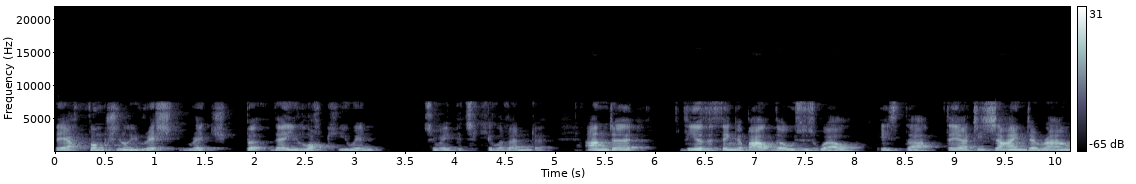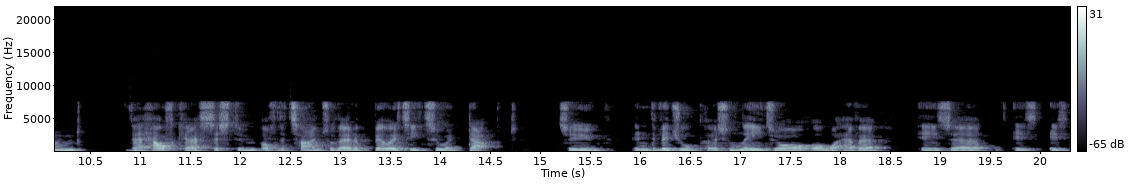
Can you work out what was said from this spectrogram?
They are functionally rich, rich but they lock you in to a particular vendor. And uh, the other thing about those as well is that they are designed around the healthcare system of the time. So their ability to adapt to individual personal needs or, or whatever is, uh, is, is,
